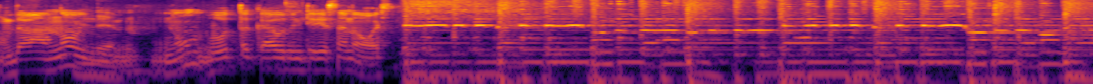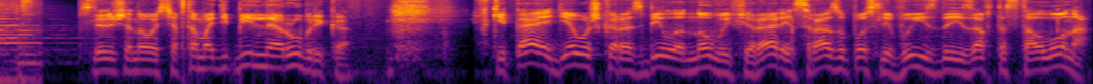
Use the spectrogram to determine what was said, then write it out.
Да, ну, да. ну, вот такая вот интересная новость. Следующая новость. Автомобильная рубрика. В Китае девушка разбила новый Феррари сразу после выезда из автосталона.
